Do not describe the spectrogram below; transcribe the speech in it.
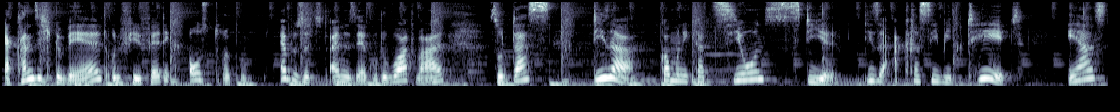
Er kann sich gewählt und vielfältig ausdrücken. Er besitzt eine sehr gute Wortwahl, sodass dieser Kommunikationsstil, diese Aggressivität erst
